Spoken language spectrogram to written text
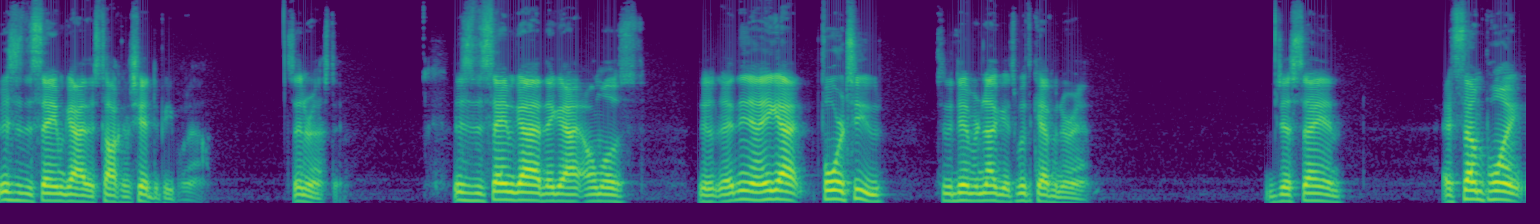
This is the same guy that's talking shit to people now. It's interesting. This is the same guy that got almost, you know, he got 4 2 to the Denver Nuggets with Kevin Durant. Just saying. At some point,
